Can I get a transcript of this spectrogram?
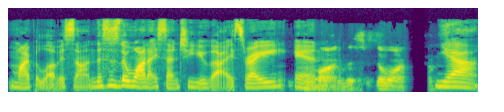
my beloved son. This is the one I sent to you guys," right? And the one. This is the one. Yeah.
